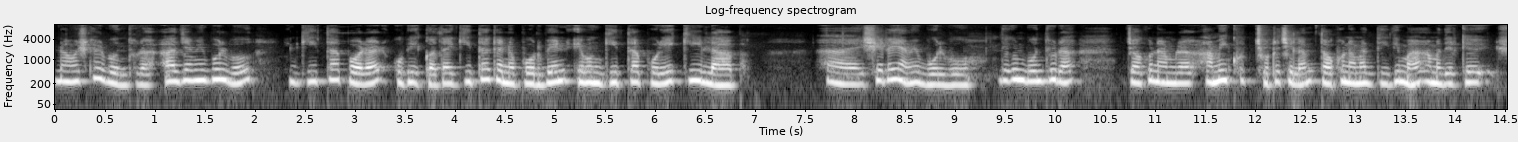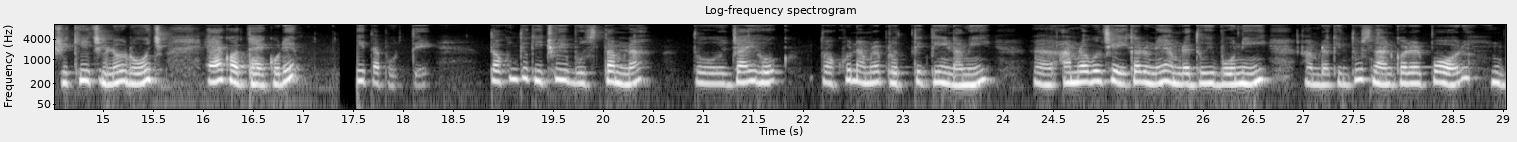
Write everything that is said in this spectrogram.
নমস্কার বন্ধুরা, আজ আমি বলব গীতা পড়ার অভিজ্ঞতা। গীতা কেন পড়বেন এবং গীতা পড়ে কী লাভ? সেটাই আমি বলব। দেখুন বন্ধুরা, যখন আমরা, আমি খুব ছোট ছিলাম, তখন আমার দিদিমা আমাদেরকে শিখিয়েছিল রোজ এক অধ্যায় করে গীতা পড়তে। তখন তো কিছুই বুঝতাম না। তো যাই হোক, তখন আমরা প্রত্যেক দিন আমি আমরা বলছি এই কারণে আমরা দুই বোনই, আমরা কিন্তু স্নান করার পর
